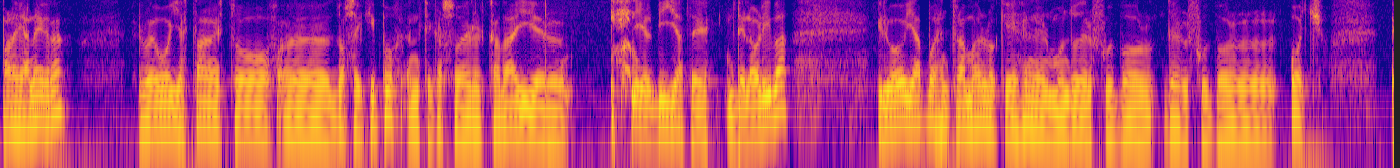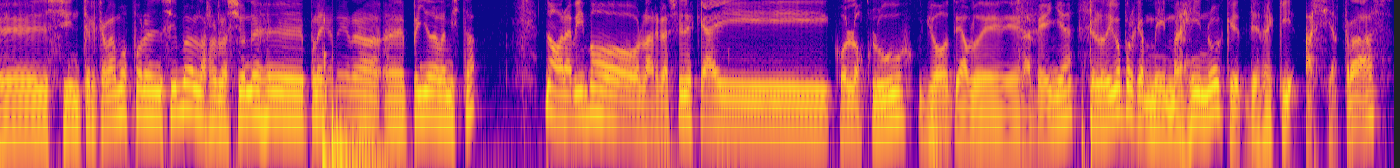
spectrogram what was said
Playa Negra, luego ya están estos eh, dos equipos, en este caso el Caday y el, y el Villas de, de la Oliva, y luego ya pues entramos en lo que es en el mundo del fútbol, del fútbol 8. Eh, si intercalamos por encima las relaciones eh, Playa Negra, eh, Peña de la Amistad, No, ahora mismo las relaciones que hay con los clubes, yo te hablo de, la Peña, Te lo digo porque me imagino que desde aquí hacia atrás,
